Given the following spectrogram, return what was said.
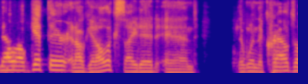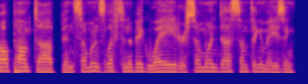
Now I'll get there and I'll get all excited. And then when the crowd's all pumped up and someone's lifting a big weight or someone does something amazing,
